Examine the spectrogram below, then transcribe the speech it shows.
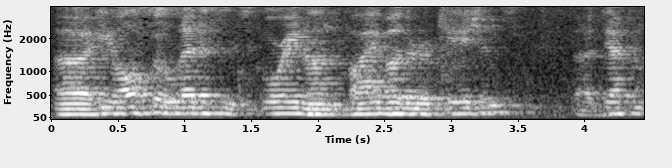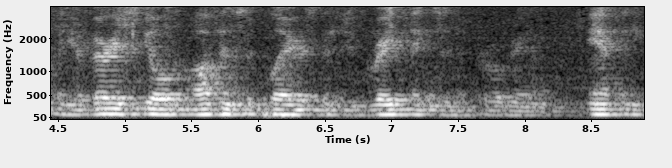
Uh, he also led us in scoring on five other occasions. Uh, definitely a very skilled offensive player who's going to do great things in the program. Anthony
